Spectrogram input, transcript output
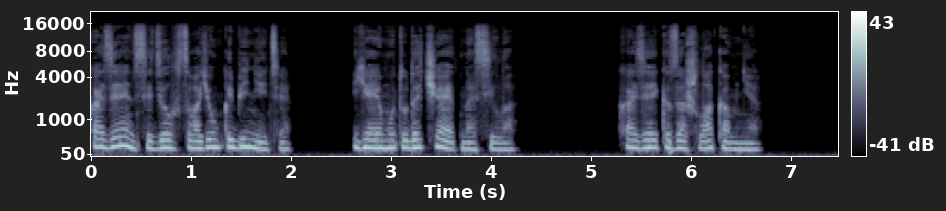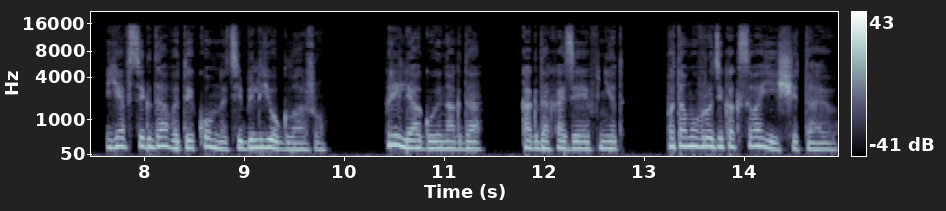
Хозяин сидел в своем кабинете. Я ему туда чай относила. Хозяйка зашла ко мне. Я всегда в этой комнате белье глажу. Прилягу иногда, когда хозяев нет, потому вроде как своей считаю.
